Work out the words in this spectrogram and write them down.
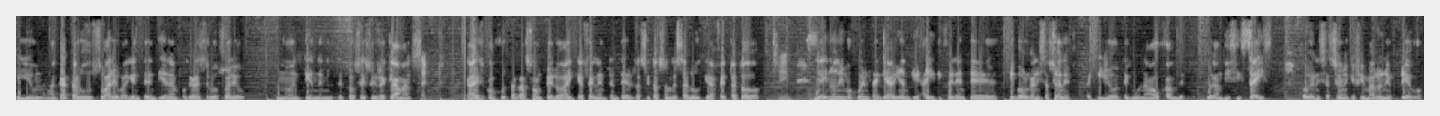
y una carta a los usuarios para que entendieran, porque a veces los usuarios no entienden el proceso y reclaman. Exacto a veces con justa razón, pero hay que hacerle entender la situación de salud que afecta a todos. Y ahí nos dimos cuenta que habían hay diferentes tipos de organizaciones. Aquí yo tengo una hoja donde fueron 16 organizaciones que firmaron el pliego.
